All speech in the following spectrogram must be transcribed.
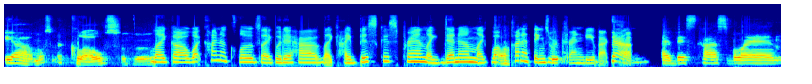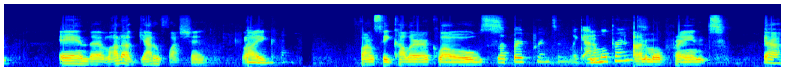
Yeah, most of the clothes. hmm Like, uh, what kind of clothes? Like, would it have like hibiscus print, like denim? Like, what Oh. kind of things were trendy back Yeah. then? Hibiscus blend and a lot of ghetto fashion, like fancy color clothes, Leopard prints and like animal prints. animal print. Yeah,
